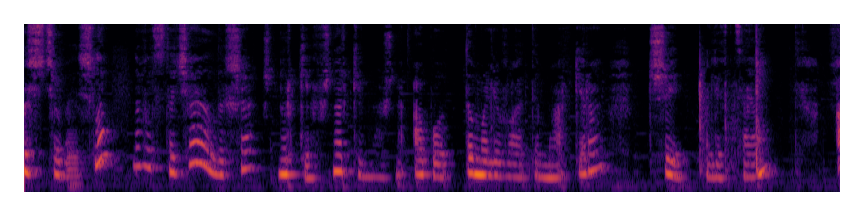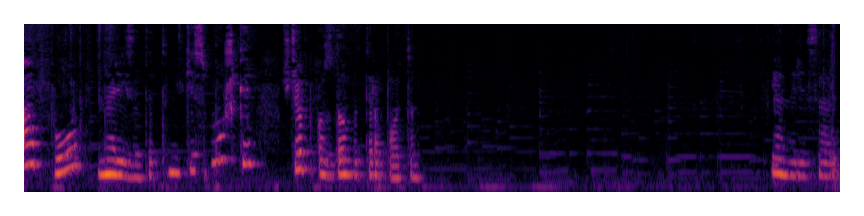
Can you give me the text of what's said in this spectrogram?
Ось що вийшло, не вистачає лише шнурків. Шнурки можна або домалювати маркером чи олівцем, або нарізати тонкі смужки, щоб оздобити роботу. Я нарізаю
